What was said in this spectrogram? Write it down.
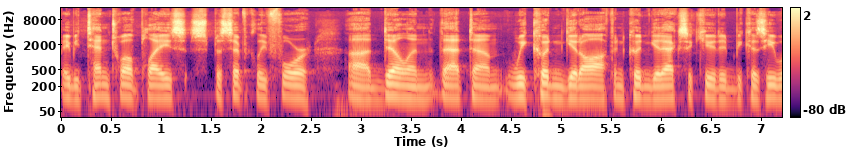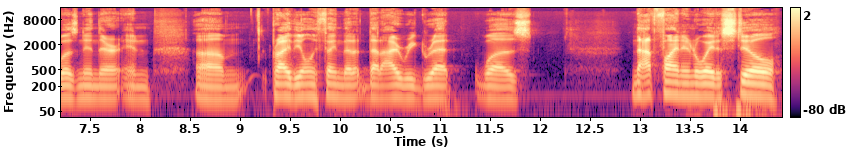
maybe 10, 12 plays specifically for uh, Dylan that um, we couldn't get off and couldn't get executed because he wasn't in there. And um, probably the only thing that that I regret was not finding a way to still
